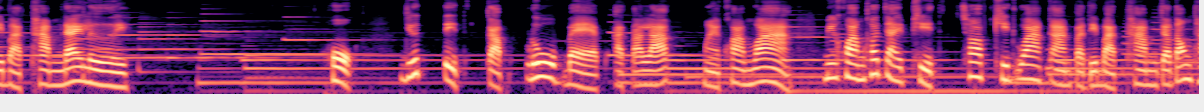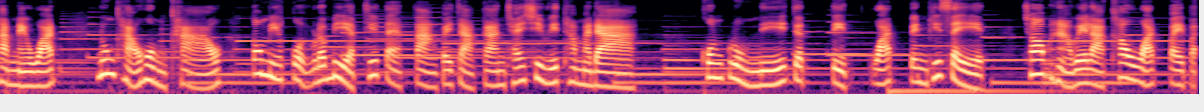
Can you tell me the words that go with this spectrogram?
ฏิบัติธรรมได้เลย 6. ยึดติดกับรูปแบบอัตลักษณ์ หมายความว่า มีความเข้าใจผิดชอบคิดว่าการปฏิบัติธรรมจะต้องทำในวัด นุ่งขาวห่มขาว ต้องมีกฎระเบียบที่แตกต่างไปจากการใช้ชีวิตธรรมดา คนกลุ่มนี้จะติดวัดเป็นพิเศษ ชอบหาเวลาเข้าวัดไปป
